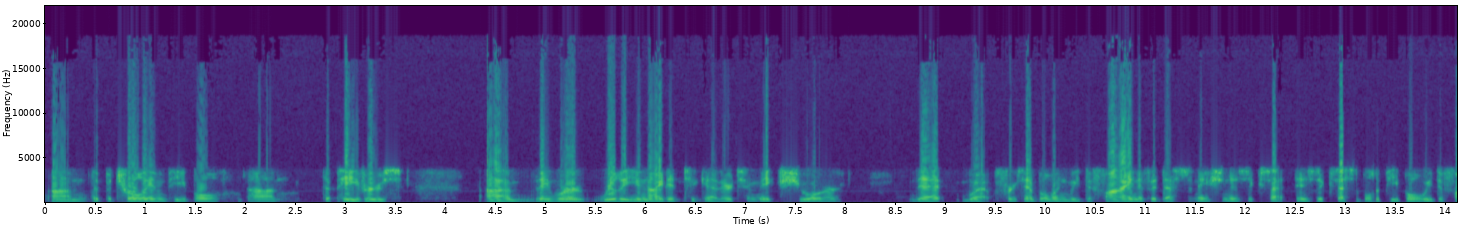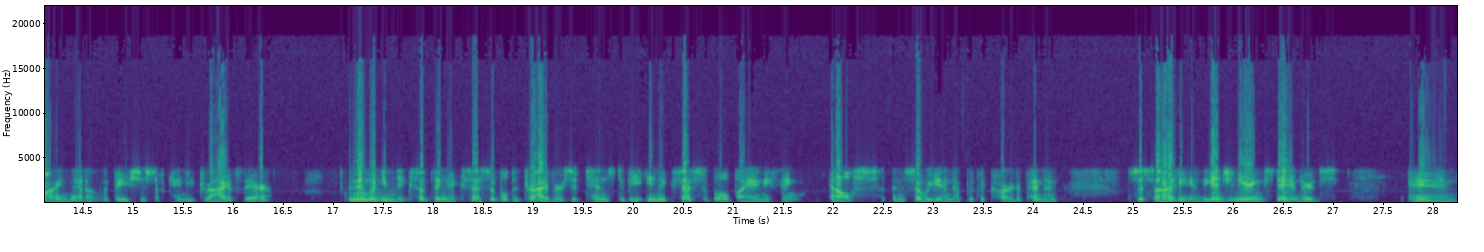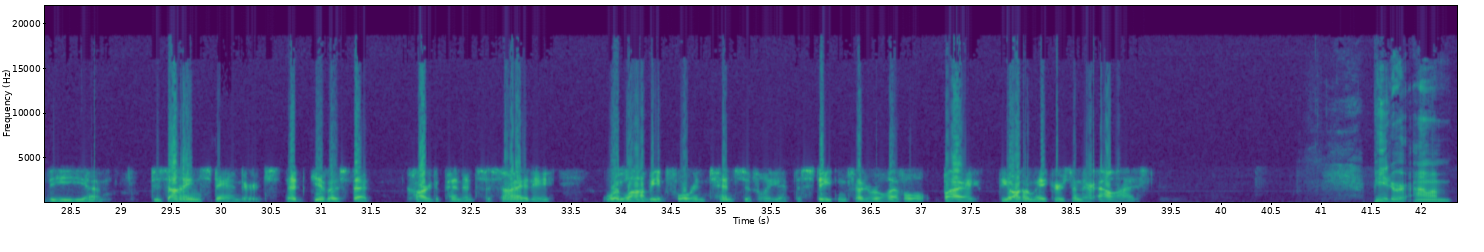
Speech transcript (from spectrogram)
um, the petroleum people, um, the pavers. Um, they were really united together to make sure that, well, for example, when we define if a destination is acce- is accessible to people, we define that on the basis of can you drive there. And then when you make something accessible to drivers, it tends to be inaccessible by anything else. And so we end up with a car dependent society. And the engineering standards and the uh, design standards that give us that car dependent society were lobbied for intensively at the state and federal level by the automakers and their allies. Peter, um,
